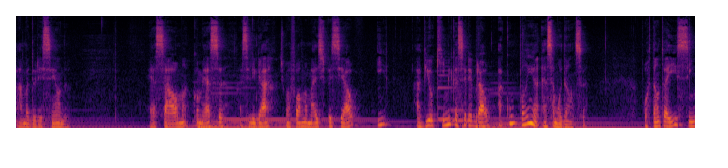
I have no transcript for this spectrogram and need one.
amadurecendo, essa alma começa a se ligar de uma forma mais especial e a bioquímica cerebral acompanha essa mudança. Portanto, aí sim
